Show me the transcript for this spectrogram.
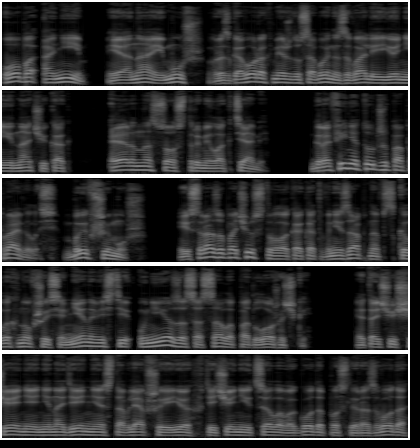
Оба они, и она, и муж, в разговорах между собой называли ее не иначе, как Эрна с острыми локтями. Графиня тут же поправилась, бывший муж, и сразу почувствовала, как от внезапно всколыхнувшейся ненависти у нее засосало под ложечкой. Это ощущение, не на день не оставлявшее ее в течение целого года после развода,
